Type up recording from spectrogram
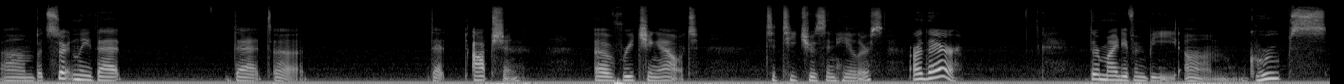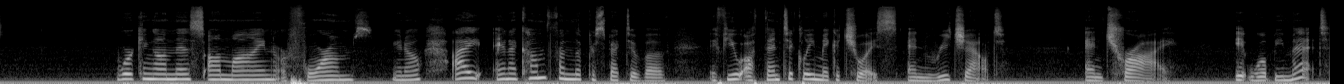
Um, but certainly that that uh, that option of reaching out to teachers and healers are there. There might even be um, groups working on this online or forums, you know. I and I come from the perspective of if you authentically make a choice and reach out and try, it will be met.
